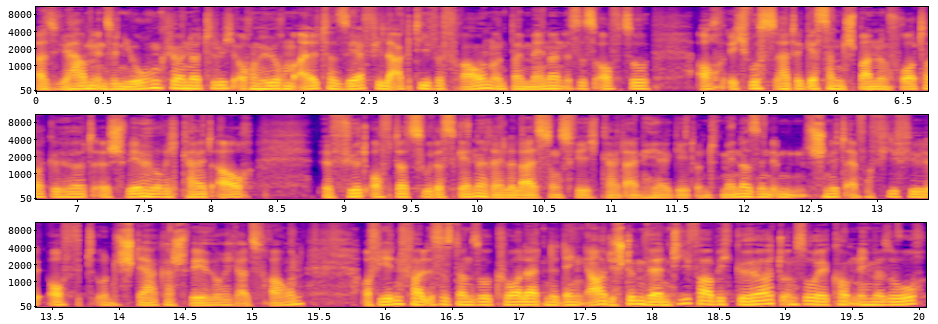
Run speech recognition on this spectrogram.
Also wir haben in Seniorenchören natürlich auch in höherem Alter sehr viele aktive Frauen und bei Männern ist es oft so, auch ich wusste, hatte gestern einen spannenden Vortrag gehört, äh, Schwerhörigkeit auch äh, führt oft dazu, dass generelle Leistungsfähigkeit einhergeht. Und Männer sind im Schnitt einfach viel, viel oft und stärker schwerhörig als Frauen. Auf jeden Fall ist es dann so, Chorleitende denken, ah, die Stimmen werden tiefer, habe ich gehört und so, ihr kommt nicht mehr so hoch.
